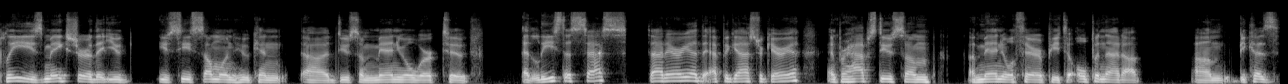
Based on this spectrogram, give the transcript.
please make sure that you you see someone who can uh, do some manual work to at least assess that area, the epigastric area, and perhaps do some a manual therapy to open that up. Um, because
